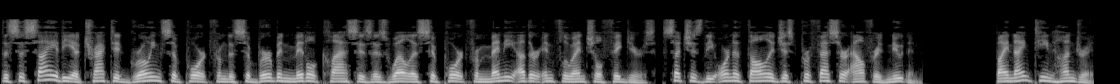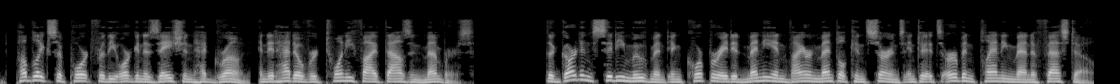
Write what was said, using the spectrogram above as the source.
The society attracted growing support from the suburban middle classes as well as support from many other influential figures, such as the ornithologist Professor Alfred Newton. By 1900, public support for the organization had grown, and it had over 25,000 members. The Garden City movement incorporated many environmental concerns into its urban planning manifesto.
